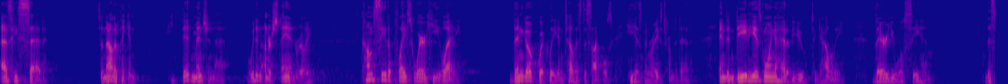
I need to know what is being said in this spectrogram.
as he said. So now they're thinking, he did mention that, but we didn't understand really. Come see the place where he lay. Then go quickly and tell his disciples, he has been raised from the dead. And indeed, he is going ahead of you to Galilee. There you will see him. This,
